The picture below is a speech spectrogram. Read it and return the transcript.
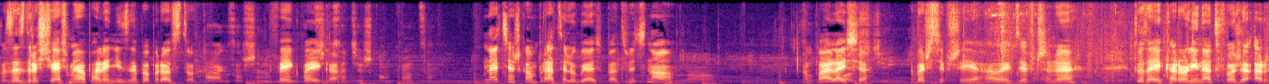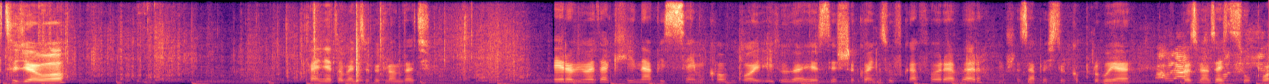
Pozazdrościłaś mi opaleniznę po prostu. Tak, zawsze lubię Fake patrzeć bajka. na ciężką pracę. Na ciężką pracę lubiłaś patrzeć, no. No. Opalaj się. Gotowości. Zobaczcie, przyjechały dziewczyny. Tutaj Karolina tworzy arcydzieło. Fajnie to będzie wyglądać. Tutaj robimy taki napis Same Cowboy i tutaj jest jeszcze końcówka Forever. Muszę zapiąć, tylko próbuję rozwiązać słupło.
